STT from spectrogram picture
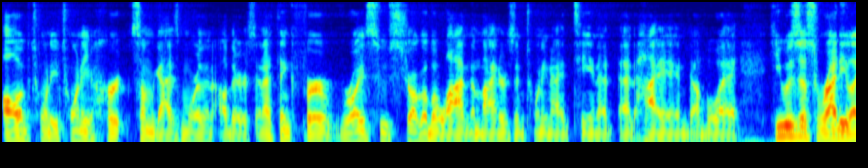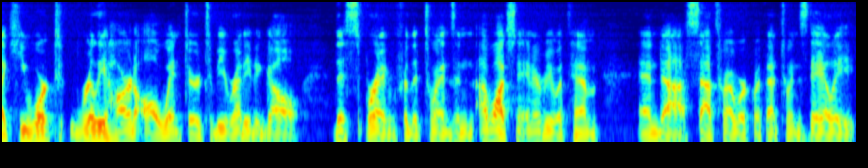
all of 2020 hurt some guys more than others. And I think for Royce who struggled a lot in the minors in 2019 at, at high A and double A he was just ready. Like he worked really hard all winter to be ready to go this spring for the Twins. And I watched an interview with him and uh who I work with at Twins Daily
